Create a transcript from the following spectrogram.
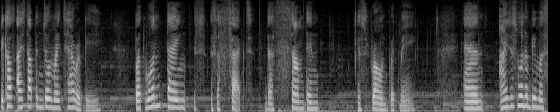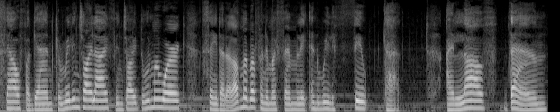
Because I stopped doing my therapy. But one thing is, is a fact that something is wrong with me. And I just want to be myself again, can really enjoy life, enjoy doing my work, saying that I love my boyfriend and my family, and really feel that I love them.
